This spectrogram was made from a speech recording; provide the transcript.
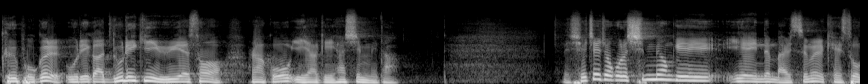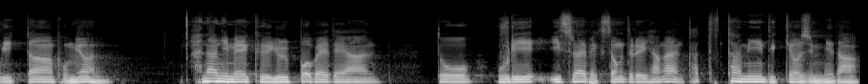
그 복을 우리가 누리기 위해서라고 이야기하십니다. 네, 실제적으로 신명기에 있는 말씀을 계속 읽다 보면 하나님의 그 율법에 대한 또 우리 이스라엘 백성들을 향한 따뜻함이 느껴집니다.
